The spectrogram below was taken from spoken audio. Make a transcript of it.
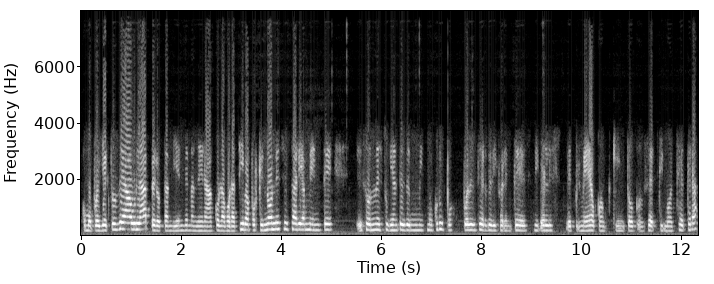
como proyectos de aula, pero también de manera colaborativa, porque no necesariamente eh, son estudiantes de un mismo grupo, pueden ser de diferentes niveles, de primero con quinto, con séptimo, etcétera,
